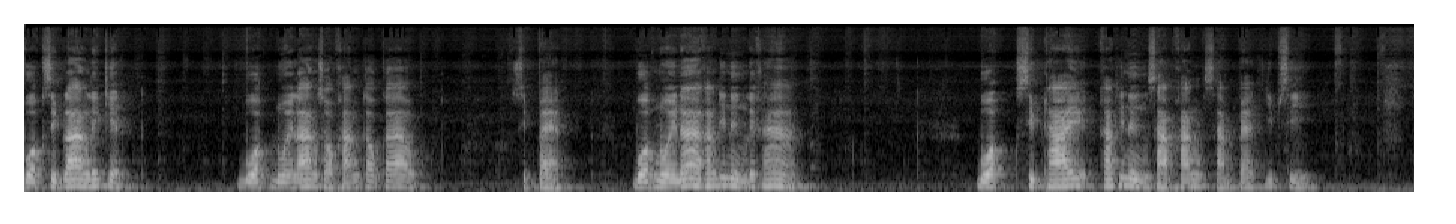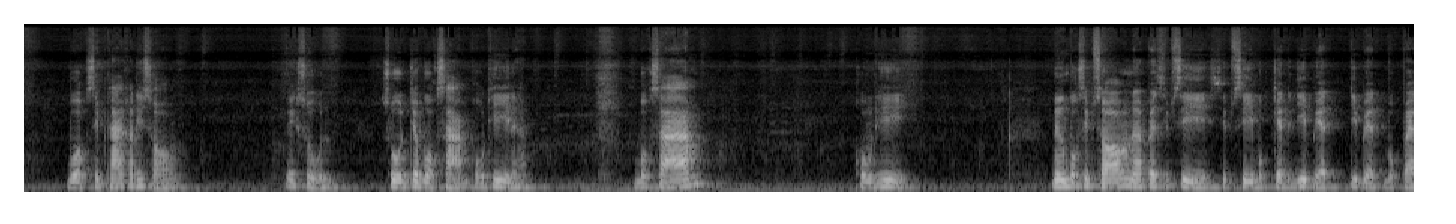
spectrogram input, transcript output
บวกสิบล่างเลขเจ็ดบวกหน่วยล่างสองครั้งเก้าเก้าสิบแปดบวกหน่วยหน้าครั้งที่หนึ่งเลขห้าบวกสิบท้ายครั้งที่หนึ่งสามครั้งสามแปดยี่สี่ บวกสิบท้ายครั้งที่สองเลขศูนย์สูตรจะบวกสามคงที่นะครับ บวกสามคงที่หนึ่งบวกสิบสองนะ เป็นสิบสี่สิบสี่บวกเจ็ดยี่สิบเอ็ดยี่สิบเอ็ดบวกแปด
